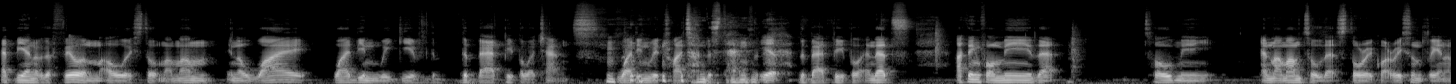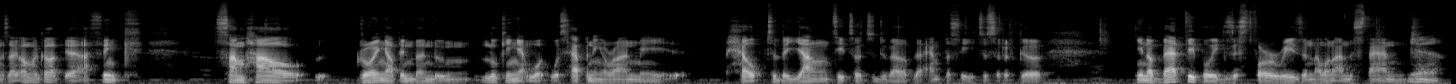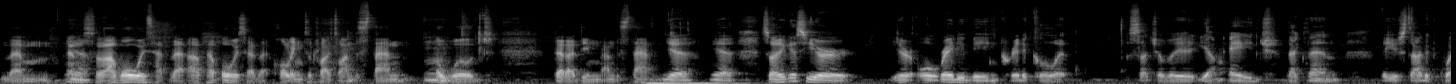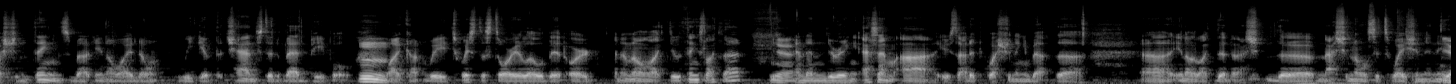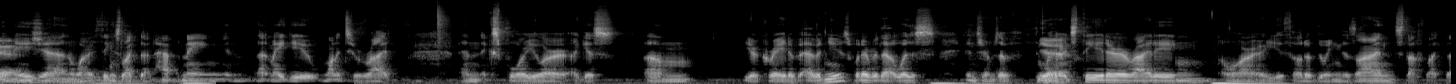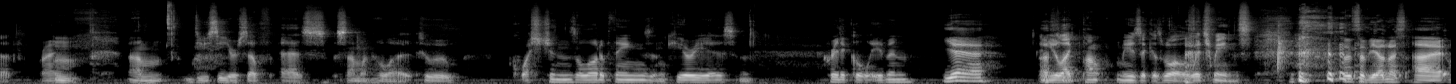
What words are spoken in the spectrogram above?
at the end of the film, I always told my mom, you know, why why didn't we give the, the bad people a chance? Why didn't we try to understand Yeah. the bad people? And that's, I think, for me, that told me, and my mom told that story quite recently, and I was like, oh my god, yeah, I think somehow growing up in Bandung, looking at what was happening around me, helped the young Tito to develop the empathy to sort of go, you know, bad people exist for a reason. I want to understand Yeah. them, and Yeah. so I've always had that. I've always had that calling to try to understand a world that I didn't understand. Yeah, yeah. So I guess you're you're already being critical at such of a young age back then that you started to question things about, you know, why don't we give the chance to the bad people? Mm. Why can't we twist the story a little bit or I don't know, like do things like that? Yeah, And then during SMA, you started questioning about the, uh, you know, like the the national situation in Yeah. Indonesia and why things like that happening, and that made you wanted to write and explore your, I guess, um, your creative avenues, whatever that was in terms of whether Yeah. it's theater, writing, or you thought of doing design, stuff like that, right? Mm. Um, do you see yourself as someone who uh, who questions a lot of things and curious and critical even? yeah. And you like punk music as well, which means Look, to be honest, I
